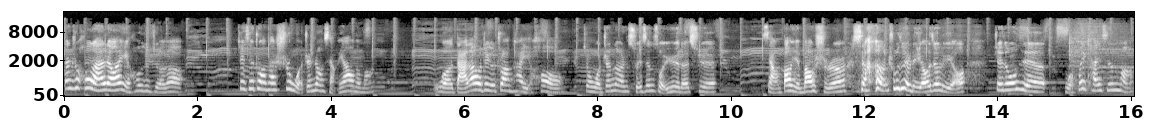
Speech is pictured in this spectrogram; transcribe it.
但是后来聊完以后就觉得，这些状态是我真正想要的吗？我达到这个状态以后，就我真的随心所欲的去想暴饮暴食，想出去旅游就旅游，这东西我会开心吗？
